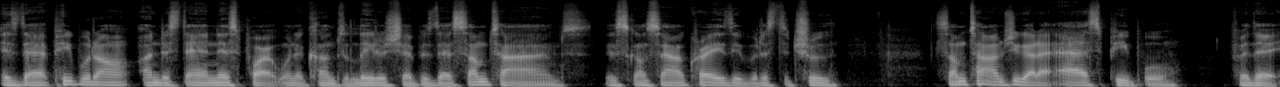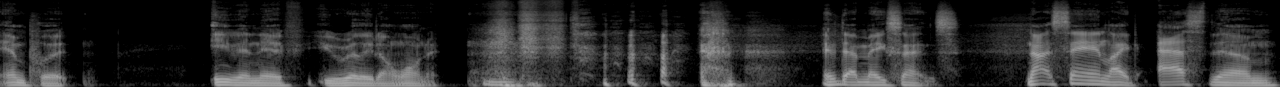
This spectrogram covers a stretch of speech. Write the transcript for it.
is that people don't understand this part when it comes to leadership is that sometimes it's going to sound crazy, but it's the truth. Sometimes you got to ask people for their input, even if you really don't want it. if that makes sense. Not saying like ask them,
